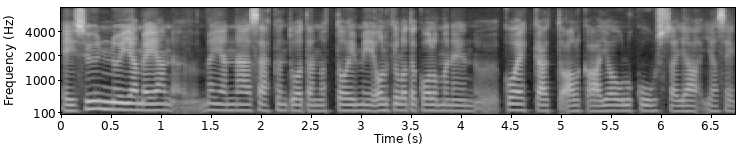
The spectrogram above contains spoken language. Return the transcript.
ei synny ja meidän, meidän nämä sähkön tuotannot toimii. Olkiluoto kolmonen koekäyttö alkaa joulukuussa ja, ja se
